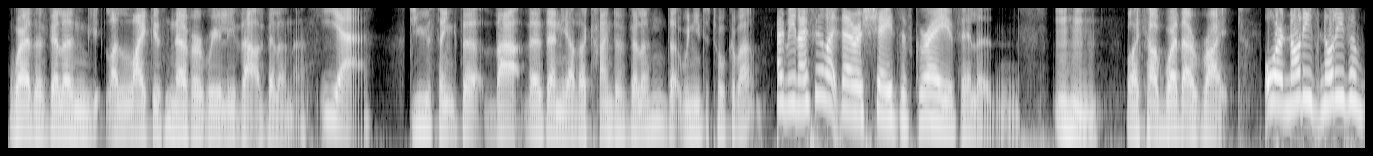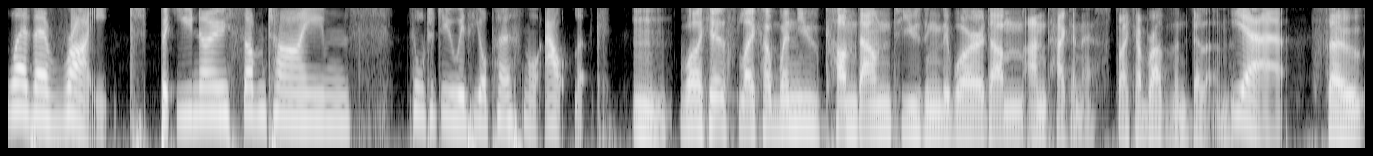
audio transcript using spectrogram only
where the villain like is never really that villainous. Yeah. Do you think that that there's any other kind of villain that we need to talk about? I mean, I feel like there are shades of grey villains. Mm-hmm. Like uh, where they're right. Or not even not even where they're right, but you know sometimes it's all to do with your personal outlook. Mm. Well, like it's like uh, when you come down to using the word um antagonist, like uh, rather than villain. Yeah. So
